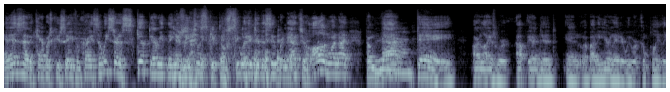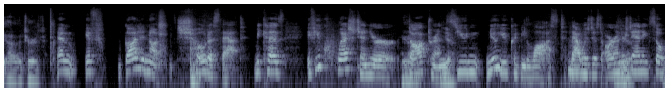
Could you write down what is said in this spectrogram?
And this is at a campus crusade for Christ, so we sort of skipped everything in between. skipped And she went into the supernatural all in one night. From Man. that day, our lives were upended, and about a year later, we were completely out of the church. And if God had not showed us that, because if you question your Yeah. doctrines, Yeah. you kn- knew you could be lost. That was just our understanding. So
